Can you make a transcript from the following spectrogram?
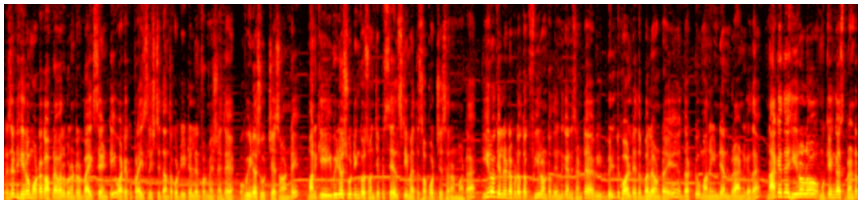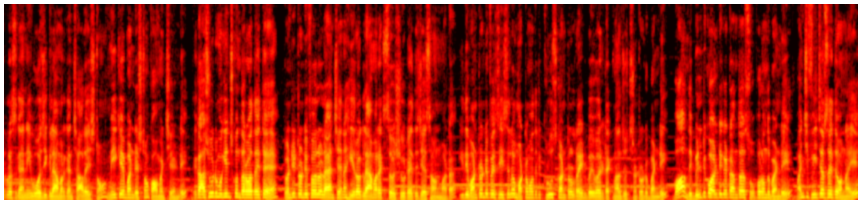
ప్రెసెంట్ హీరో మోటోకాప్ అవైలబుల్ ఉన్న బైక్స్ ఏంటి? వాటి యొక్క ప్రైస్ లిస్ట్ ఇదంతా కూడా డీటెయిల్ ఇన్ఫర్మేషన్ అయితే ఒక వీడియో షూట్ చేసామండి మనకి ఈ వీడియో షూటింగ్ కోసం చెప్పి సేల్స్ టీమ్ అయితే సపోర్ట్ చేశారనమాట హీరోకి వెళ్ళేటప్పుడు ఒక ఫీల్ ఉంటుంది. ఎందుకంటే అంటే అవి బిల్ట్ క్వాలిటీ అయితే భలే ఉంటాయి. దట్టు మన ఇండియన్ బ్రాండ్ కదా. నాకైతే హీరోలో ముఖ్యంగా స్ప్లెండర్ ప్లస్ కానీ ఓజీ గ్లామర్ కానీ చాలా ఇష్టం. మీకే బండి ఇష్టం కామెంట్ చేయండి. ఇక ఆ షూట్ ముగించుకున్న తర్వాత అయితే ట్వంటీ ట్వంటీ ఫైవ్లో లాంచ్ అయిన హీరో గ్లామర్ ఎక్స్ షూట్ అయితే చేసాం అనమాట ఇది వన్ ట్వంటీ ఫైవ్ సీసీలో మొట్టమొదటి క్రూజ్ కంట్రోల్ రైడ్ బై వారి టెక్నాలజీ వచ్చినటువంటి బండి. బాగుంది. బిల్ట్ క్వాలిటీ గట్రా అంతా సూపర్ ఉంది బండి. మంచి ఫీచర్స్ అయితే ఉన్నాయి.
